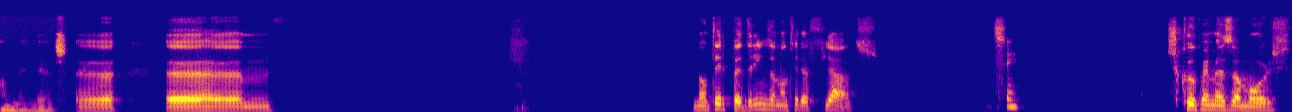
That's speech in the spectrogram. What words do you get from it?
Oh meu Deus. Ahm, Não ter padrinhos ou não ter afilhados? Sim. Desculpem, meus amores,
